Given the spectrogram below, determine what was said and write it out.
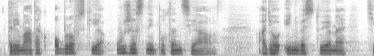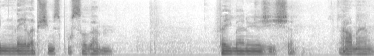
který má tak obrovský a úžasný potenciál, ať ho investujeme tím nejlepším způsobem. Ve jménu Ježíše. Amen.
